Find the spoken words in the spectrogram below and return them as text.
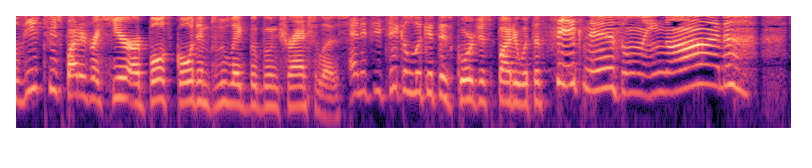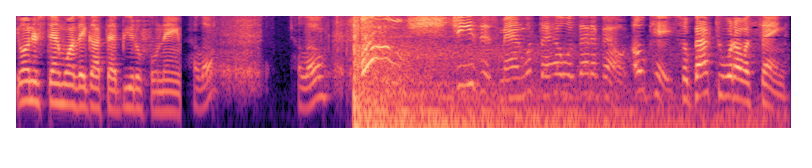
Well, these two spiders right here are both golden blue leg baboon tarantulas. And if you take a look at this gorgeous spider with the thickness, oh my god, you'll understand why they got that beautiful name. Hello? Hello? Oh, Jesus, man, what the hell Okay, so back to what I was saying.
